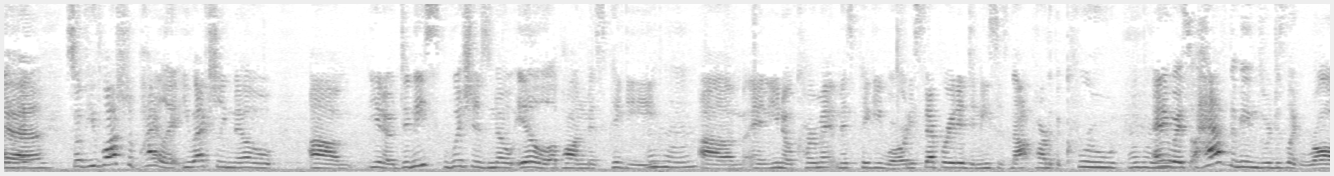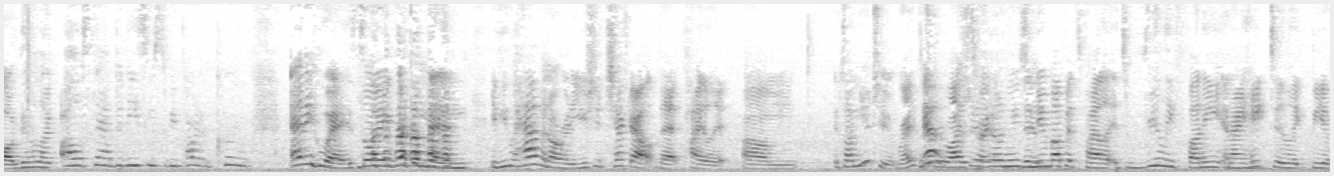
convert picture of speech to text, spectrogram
yeah. So if you've watched a pilot, you actually know. Um, you know, Denise wishes no ill upon Miss Piggy. Mhm. Um, and, you know, Kermit and Miss Piggy were already separated. Denise is not part of the crew. Mhm. Anyway, so half the memes were just like wrong. They were like, oh snap, Denise used to be part of the crew. Anyway, so I recommend, if you haven't already, you should check out that pilot. Um, it's on YouTube, right? Yeah, it's it? right on YouTube. The new Muppets pilot. It's really funny, and I hate to like be a,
